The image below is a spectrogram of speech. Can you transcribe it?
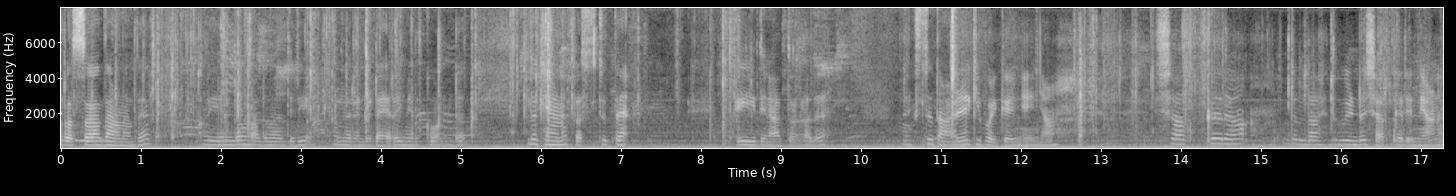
പ്രസാദാണത്. വീണ്ടും അതുമാതിരി ഒന്ന് രണ്ട് ഡയറി മിൽക്കും ഉണ്ട് ഇതൊക്കെയാണ് ഫസ്റ്റത്തെ ഈ ഇതിനകത്തുള്ളത്. നെക്സ്റ്റ് താഴേക്ക് പോയി കഴിഞ്ഞ് കഴിഞ്ഞാൽ ശർക്കര ഇതെന്താ? ഇത് വീണ്ടും ശർക്കര തന്നെയാണ്.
